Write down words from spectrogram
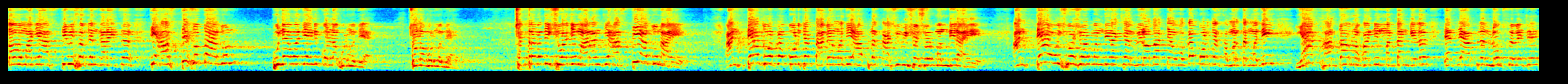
तेव्हा माझे अस्थि विसर्जन करायचं. ती अस्थि सुद्धा अजून पुण्यामध्ये आणि कोल्हापूरमध्ये आहे. सोलापूरमध्ये आहे. छत्रपती शिवाजी महाराजांची अस्थि अजून आहे. आणि त्याच वखफ बोर्डच्या ताब्यामध्ये आपलं काशी विश्वेश्वर मंदिर आहे. आणि त्या विश्वेश्वर मंदिराच्या विरोधात त्या वकापोडच्या बोर्डच्या समर्थनमध्ये या खासदार लोकांनी मतदान केलं. त्यातले आपल्या लोकसभेचे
